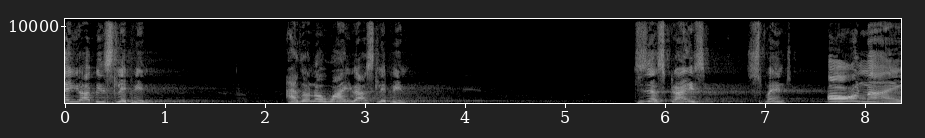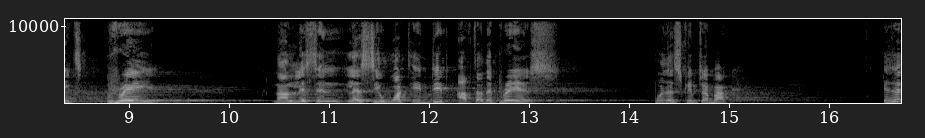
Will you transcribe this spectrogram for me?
and you have been sleeping. I don't know why you are sleeping. Jesus Christ spent all night praying. Now, listen, let's see what he did after the prayers. Put the scripture back. He said,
